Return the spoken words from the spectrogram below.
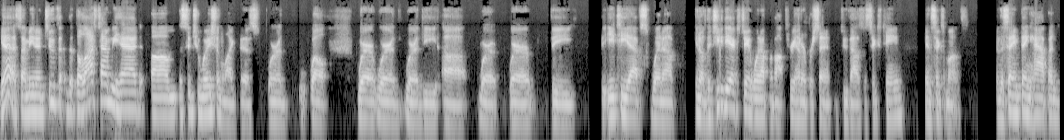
Yes, I mean, in two, the last time we had um, a situation like this, where well, where where where the uh, where where the the ETFs went up, you know, the GDXJ went up about 300 percent in 2016 in six months, and the same thing happened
